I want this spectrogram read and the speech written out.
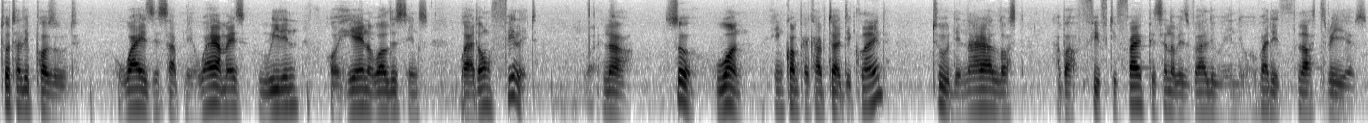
totally puzzled. Why is this happening? Why am I reading or hearing of all these things, but I don't feel it? Now, so one, income per capita declined. Two, the naira lost about 55% of its value in the, over the last three years.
